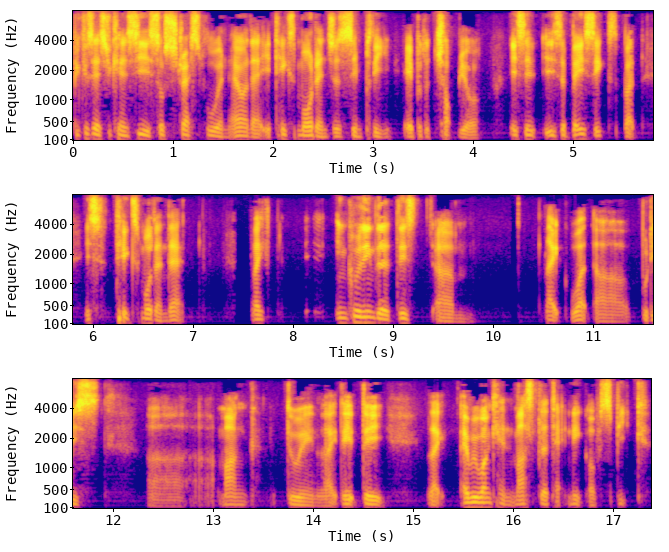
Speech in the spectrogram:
because as you can see, it's so stressful and all that. It takes more than just simply able to chop your. It's it's the basics, but it takes more than that. Like including the this um, like what uh Buddhist uh monk doing. Like they they like everyone can master the technique of speak,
